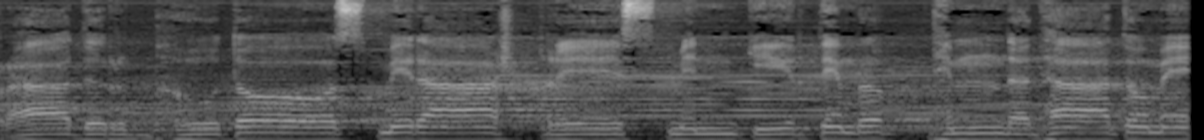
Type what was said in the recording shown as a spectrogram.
राष्ट्रेऽस्मिन् कीर्तिमृद्धिम् दधातु मे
